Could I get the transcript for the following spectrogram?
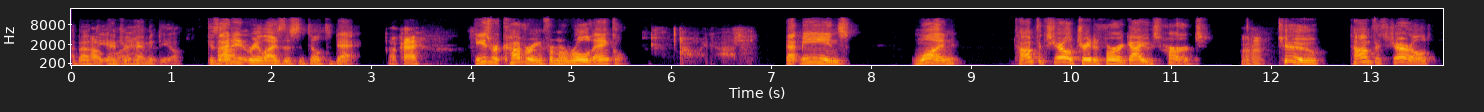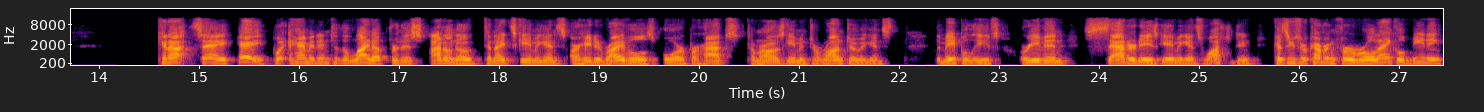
about Oh, the Andrew boy. Hammond deal because I Oh. didn't realize this until today. Okay. He's recovering from a rolled ankle. Oh my god. That means one, Tom Fitzgerald traded for a guy who's hurt. Mhm. Two, Tom Fitzgerald cannot say, hey, put Hammond into the lineup for this, I don't know, tonight's game against our hated rivals, or perhaps tomorrow's game in Toronto against the Maple Leafs, or even Saturday's game against Washington, because he's recovering for a rolled ankle, meaning,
